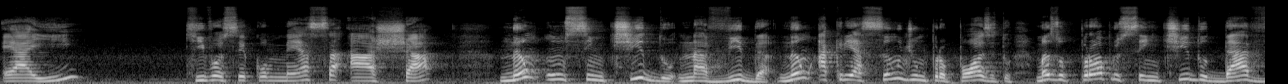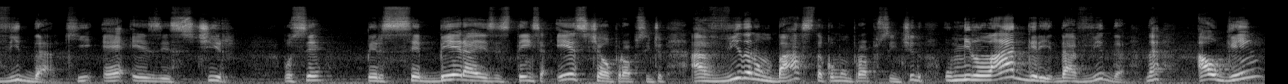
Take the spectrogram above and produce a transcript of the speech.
É aí que você começa a achar não um sentido na vida, não a criação de um propósito, mas o próprio sentido da vida, que é existir. Você perceber a existência, este é o próprio sentido. A vida não basta como um próprio sentido, o milagre da vida, né? Alguém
